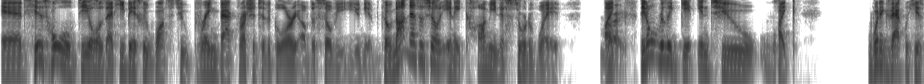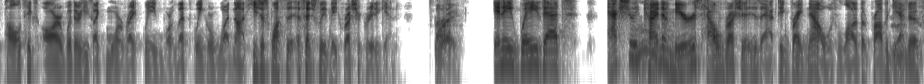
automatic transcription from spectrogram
And his whole deal is that he basically wants to bring back Russia to the glory of the Soviet Union, though not necessarily in a communist sort of way. Like, right. They don't really get into like what exactly his politics are, whether he's like more right wing, more left wing, or whatnot. He just wants to essentially make Russia great again uh, right. in a way that actually kind of mirrors how Russia is acting right now with a lot of their propaganda, Mhm.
